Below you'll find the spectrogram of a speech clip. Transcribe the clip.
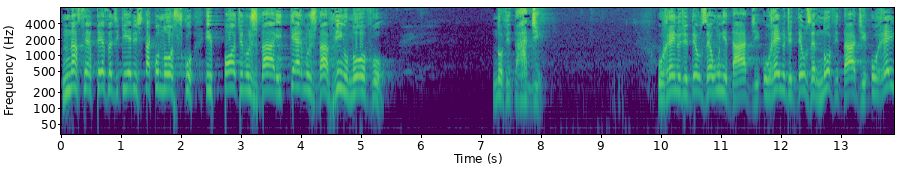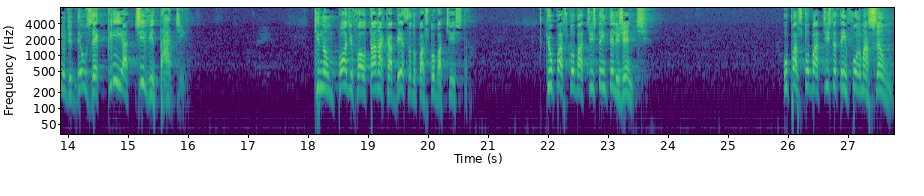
na certeza de que Ele está conosco e pode nos dar e quer nos dar vinho novo. Novidade. O reino de Deus é unidade, o reino de Deus é novidade, o reino de Deus é criatividade que não pode faltar na cabeça do pastor Batista. Que o pastor Batista é inteligente. O pastor Batista tem formação.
